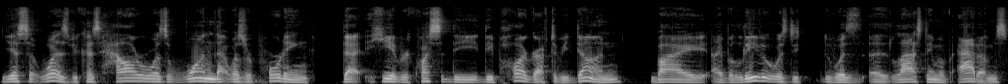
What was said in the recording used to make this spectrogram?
Yes, it was because Haller was the one that was reporting that he had requested the the polygraph to be done by I believe it was the, was a last name of Adams.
